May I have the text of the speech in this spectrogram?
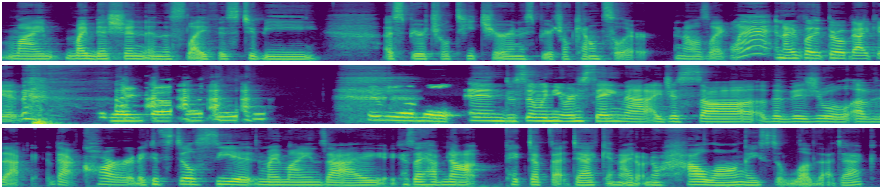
my my mission in this life is to be a spiritual teacher and a spiritual counselor. And I was like, Wah! and I'd like throw it back in. oh my God. I love it. And so when you were saying that, I just saw the visual of that that card. I could still see it in my mind's eye because I have not picked up that deck and I don't know how long. I used to love that deck.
